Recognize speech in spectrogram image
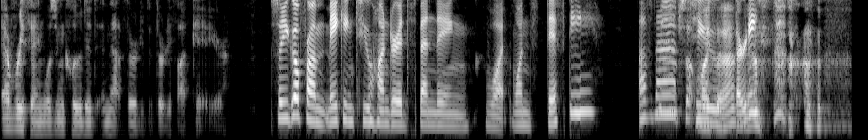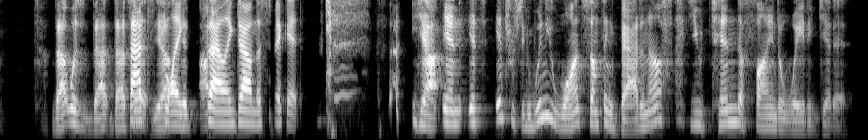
Everything was included in that thirty to thirty-five k a year. So you go from making two hundred, spending what one fifty of that yeah, to thirty. that was that that's that's yeah, like it, dialing down the spigot. Yeah and it's interesting when you want something bad enough you tend to find a way to get it.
